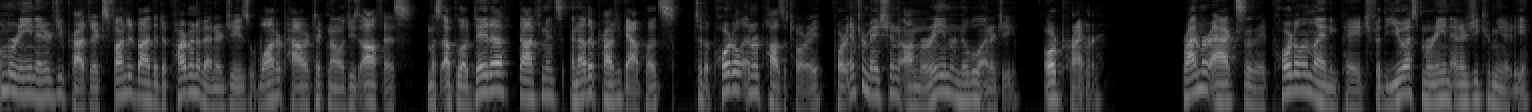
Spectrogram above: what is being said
marine energy projects funded by the Department of Energy's Water Power Technologies Office must upload data, documents, and other project outputs to the portal and repository for information on marine renewable energy, or PRIMRE. PRIMRE acts as a portal and landing page for the U.S. marine energy community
